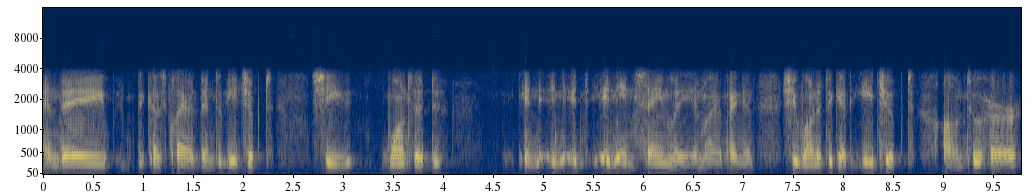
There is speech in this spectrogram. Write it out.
and they, because Claire had been to Egypt, she wanted, in, in, in, insanely, in my opinion, she wanted to get Egypt onto her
